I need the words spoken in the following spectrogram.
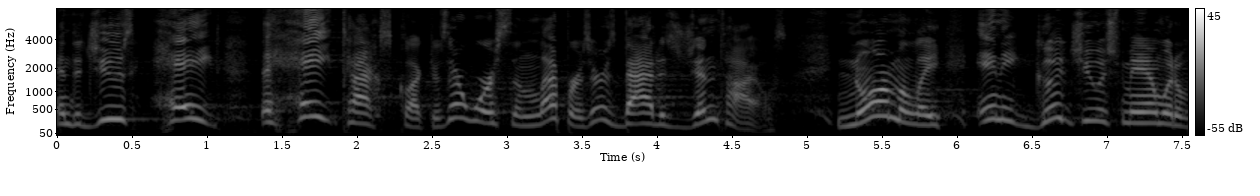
And the Jews hate, they hate tax collectors. They're worse than lepers, they're as bad as Gentiles. Normally, any good Jewish man would have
